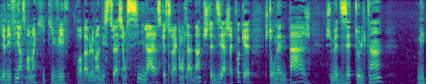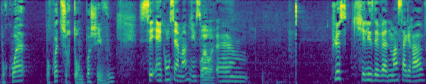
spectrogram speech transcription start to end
il y a des filles en ce moment qui, qui vivent probablement des situations similaires à ce que tu racontes là-dedans. Puis je te le dis, à chaque fois que je tournais une page, je me disais tout le temps, mais pourquoi, pourquoi tu retournes pas chez vous? C'est inconsciemment, bien sûr. Ouais, ouais. Euh, plus que les événements s'aggravent,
